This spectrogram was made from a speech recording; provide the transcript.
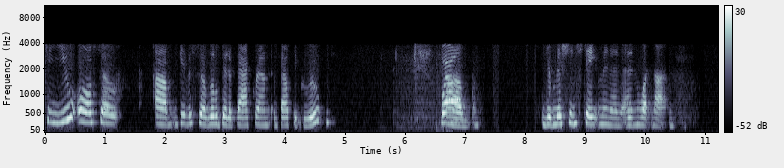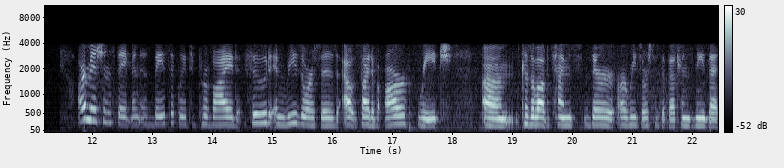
can you also um, give us a little bit of background about the group? Well, um, your mission statement and and whatnot. Our mission statement is basically to provide food and resources outside of our reach, because um, a lot of times there are resources that veterans need that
